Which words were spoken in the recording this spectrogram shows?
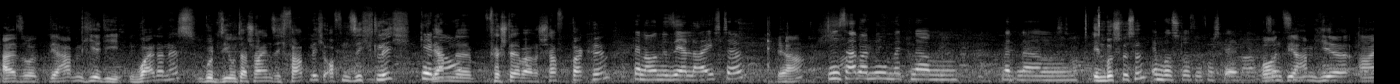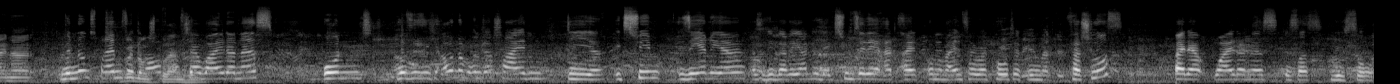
Also wir haben hier die Wilderness. Gut, sie unterscheiden sich farblich offensichtlich. Wir Genau. haben eine verstellbare Schaftbacke. Genau, eine sehr leichte. Ja. Die ist aber nur mit einem, mit einem Inbusschlüssel. Imbusschlüssel verstellbar. Und wir haben hier eine Mündungsbremse, Mündungsbremse. drauf auf der Wilderness. Und wo sie sich auch noch unterscheiden, die Extreme-Serie, also die Variante der Extreme-Serie hat halt auch noch einen Cerakoted Verschluss. Bei der Wilderness ist das nicht so.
